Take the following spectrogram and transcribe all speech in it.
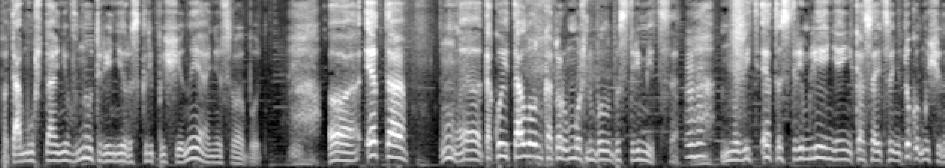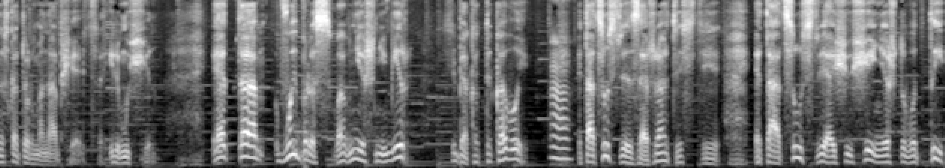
Потому что они внутренне раскрепощены, они свободны. А, Это э, такой эталон, к которому можно было бы стремиться. Но ведь это стремление не касается не только мужчины, с которым она общается, или мужчин. Это выброс во внешний мир себя как таковой. Это отсутствие зажатости, это отсутствие ощущения, что вот ты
